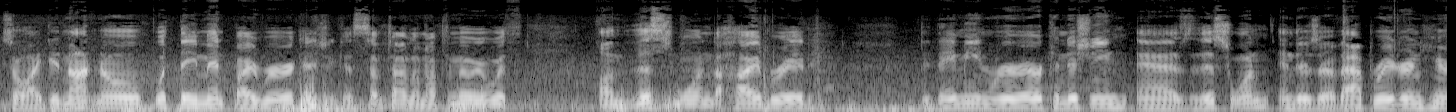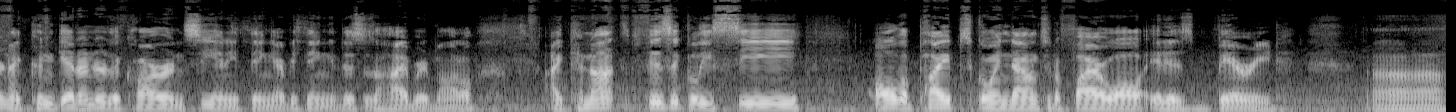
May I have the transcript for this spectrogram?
So I did not know what they meant by rear air conditioning because sometimes I'm not familiar with on this one, the hybrid, did they mean rear air conditioning as this one? And there's an evaporator in here and I couldn't get under the car and see anything. Everything, this is a hybrid model. I cannot physically see all the pipes going down to the firewall. It is buried. Uh,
